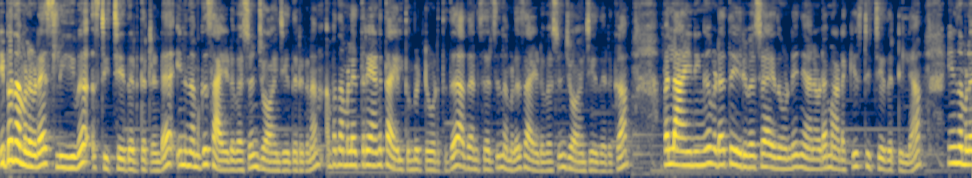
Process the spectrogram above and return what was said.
ഇപ്പോൾ നമ്മളിവിടെ സ്ലീവ് സ്റ്റിച്ച് ചെയ്തെടുത്തിട്ടുണ്ട്. ഇനി നമുക്ക് സൈഡ് വശം ജോയിൻ ചെയ്തെടുക്കണം. അപ്പോൾ നമ്മൾ എത്രയാണ് തയ്യൽ തുമ്പ് ഇട്ട് കൊടുത്തത്? അതനുസരിച്ച് നമ്മൾ സൈഡ് വശം ജോയിൻ ചെയ്തെടുക്കാം. അപ്പോൾ ലൈനിങ് ഇവിടെ തേരുവശം ആയതുകൊണ്ട് ഞാനിവിടെ മടക്കി സ്റ്റിച്ച് ചെയ്തിട്ടില്ല. ഇനി നമ്മൾ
